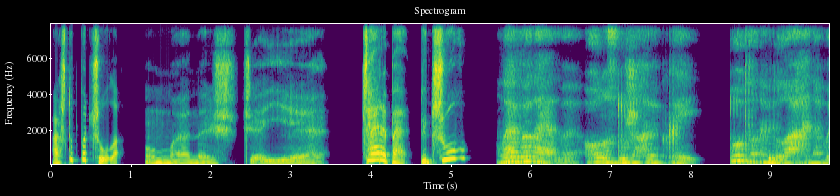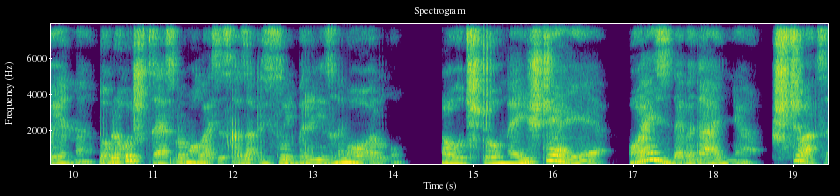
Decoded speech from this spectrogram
аж тут почула. У мене ще є. Черепе, ти чув? Ледве-ледве, голос дуже хрипкий. Тут вона бідолахи невинна. Добре, хоч це спромоглася сказати зі своїм перерізаним горлом. А от що в неї ще є? Ось де питання. Що це?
